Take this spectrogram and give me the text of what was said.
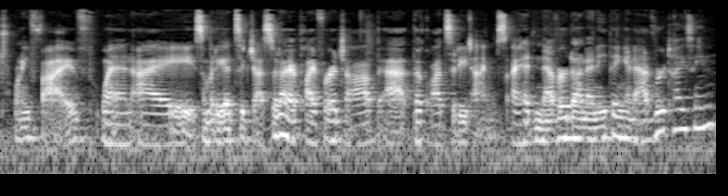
25 when I somebody had suggested I apply for a job at the Quad City Times. I had never done anything in advertising.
